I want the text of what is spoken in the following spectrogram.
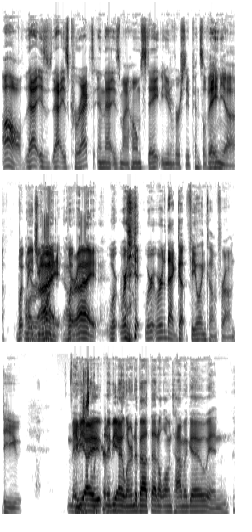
Oh, that is that is correct, and that is my home state, the University of Pennsylvania. What made all you right? Want, what, all right. Where, where where where did that gut feeling come from? Do you? Maybe I maybe I learned about that a long time ago, and uh,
